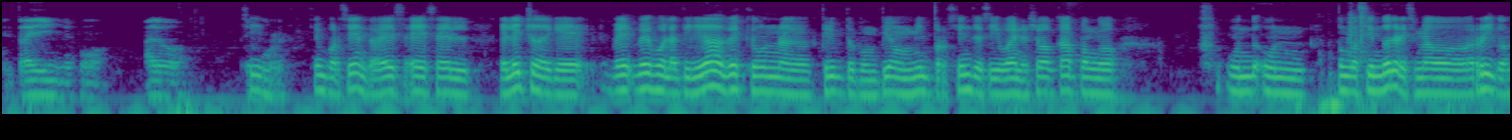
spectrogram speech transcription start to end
el trading es como algo que Sí, ocurre? 100%. Es, es el, el hecho de que ve- ves, volatilidad, ves que una cripto pumpió un 1000% y decís, bueno, yo acá pongo un, un- pongo 100 dólares y me hago rico.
